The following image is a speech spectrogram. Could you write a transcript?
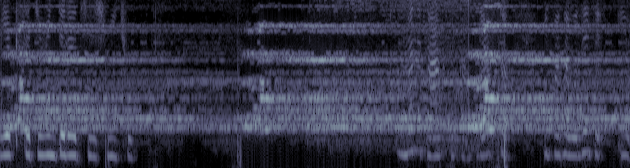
Я, кстати, вентиляцію свічу. У мене тактика. Просто, типа, заводити. Йо.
